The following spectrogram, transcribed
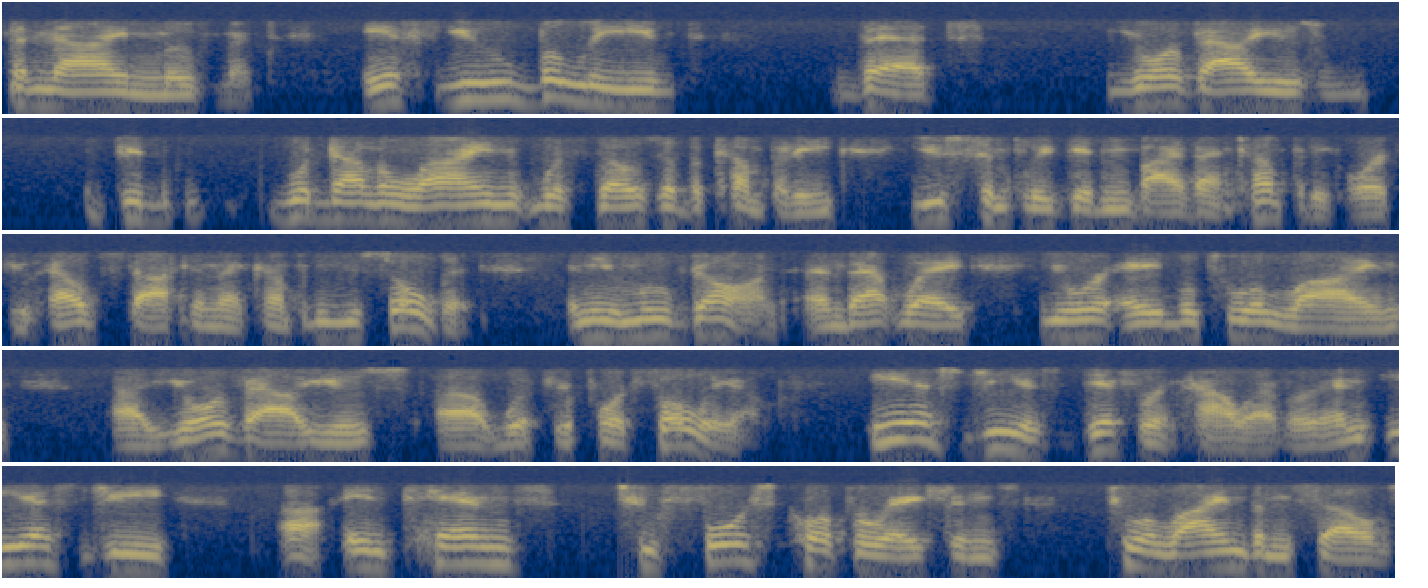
benign movement. If you believed that your values did would not align with those of a company, you simply didn't buy that company. Or if you held stock in that company, you sold it and you moved on. And that way you were able to align uh, your values uh, with your portfolio. ESG is different, however, and ESG uh, intends to force corporations to align themselves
